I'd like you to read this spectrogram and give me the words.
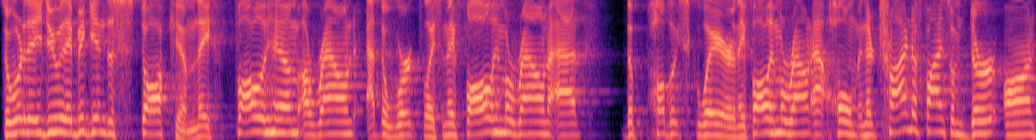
So what do they do? They begin to stalk him. They follow him around at the workplace and they follow him around at the public square and they follow him around at home and they're trying to find some dirt on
